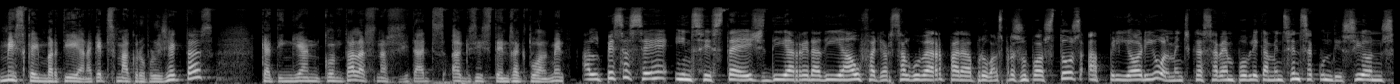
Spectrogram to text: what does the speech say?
més que invertir en aquests macroprojectes, que tingui en compte les necessitats existents actualment. El PSC insisteix dia rere dia a oferir-se al govern per aprovar els pressupostos a priori, o almenys que sabem públicament, sense condicions.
